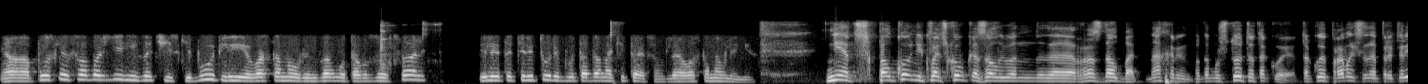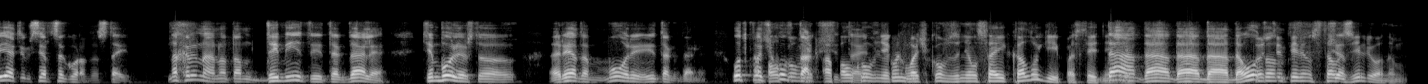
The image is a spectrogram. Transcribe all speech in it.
А, После освобождения и зачистки будет ли восстановлен завод «Азовсталь» или эта территория будет отдана китайцам для восстановления? Нет, полковник Вачков сказал его э, раздолбать. Нахрен, потому что это такое? Такое промышленное предприятие в сердце города стоит. Нахрена оно там дымит и так далее. Тем более, что рядом море и так далее. Вот А Квачков полковник, так а считает. полковник Понятно. Квачков занялся экологией последние Да, лет? да, да, да, да. Вот он, теперь он стал сейчас- зеленым.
